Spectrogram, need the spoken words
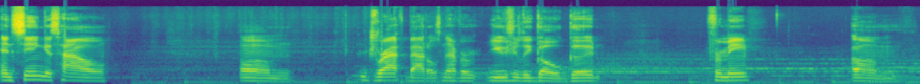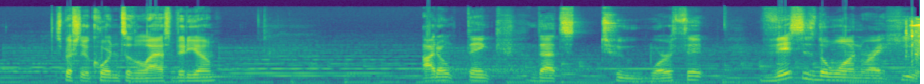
And seeing as how um, draft battles never usually go good for me um, especially according to the last video. I don't think that's too worth it. This is the one right here.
